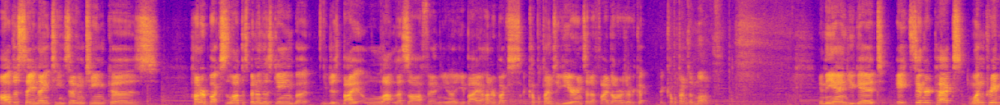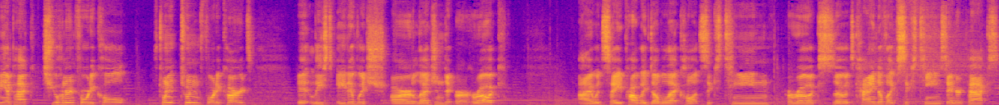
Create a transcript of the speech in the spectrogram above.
I'll just say 1917 because 100 bucks is a lot to spend on this game, but you just buy it a lot less often. You know, you buy 100 bucks a couple times a year instead of five dollars every a couple times a month. In the end, you get eight standard packs, one premium pack, 240 coal, 20, 240 cards, at least eight of which are legend or heroic, I would say probably double that, call it 16 heroics, so it's kind of like 16 standard packs.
